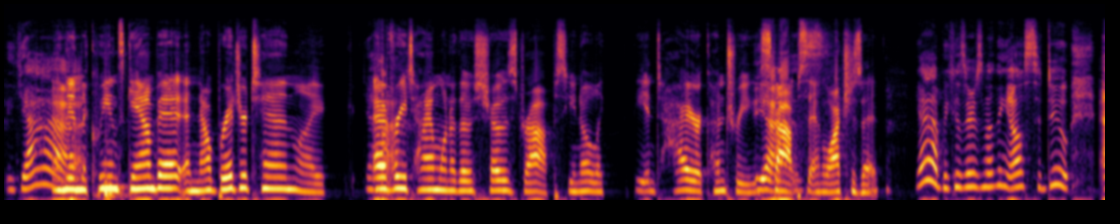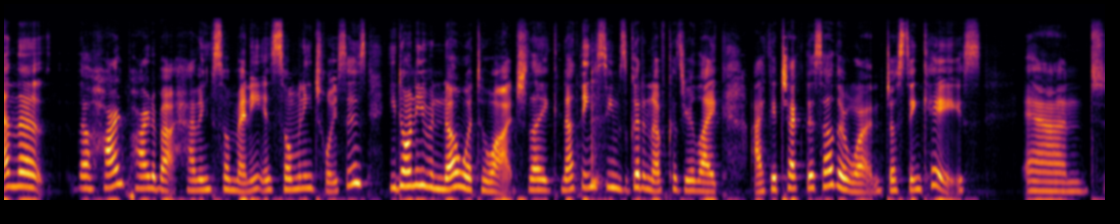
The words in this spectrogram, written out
yeah, and then The Queen's Gambit, and now Bridgerton. Like Yeah. every time one of those shows drops, you know, like the entire country Yes. stops and watches it. Yeah, because there's nothing else to do. And the the hard part about having so many is so many choices. You don't even know what to watch. Like nothing seems good enough because you're like, I could check this other one just in case. And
